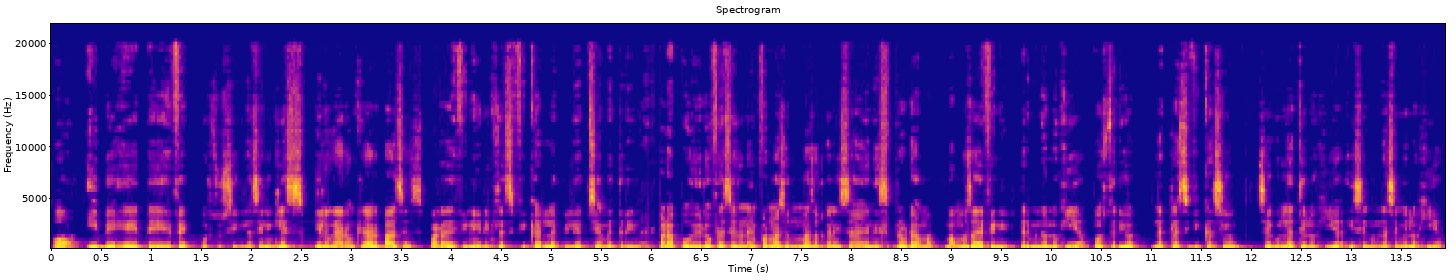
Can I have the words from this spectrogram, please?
o IBETF por sus siglas en inglés, y lograron crear bases para definir y clasificar la epilepsia veterinaria. Para poder ofrecer una información más organizada en este programa, vamos a definir terminología, posterior la clasificación, según la teología y según la semiología,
